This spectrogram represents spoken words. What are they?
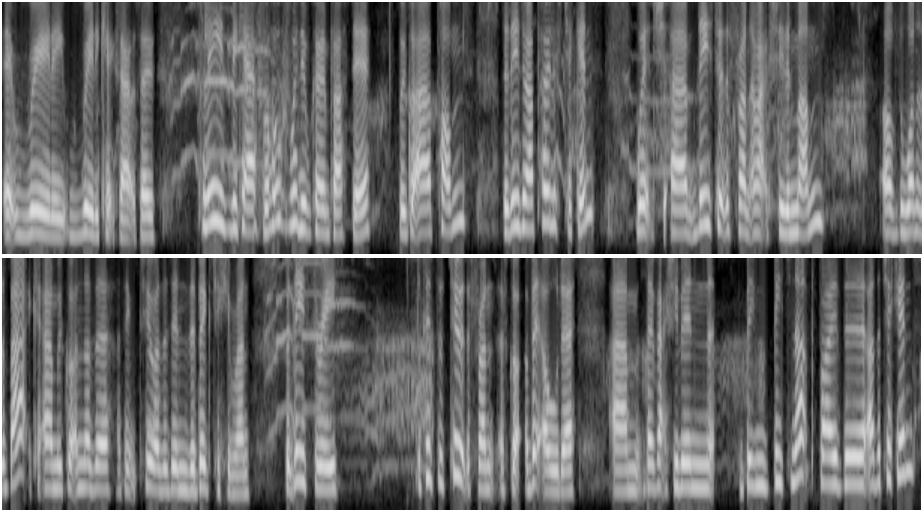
it really really kicks out. So please be careful when you're going past here. We've got our poms. So these are our Polish chickens, which um, these two at the front are actually the mums of the one at the back. And we've got another, I think two others in the big chicken run. But these three, because the two at the front have got a bit older, um, they've actually been been beaten up by the other chickens.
